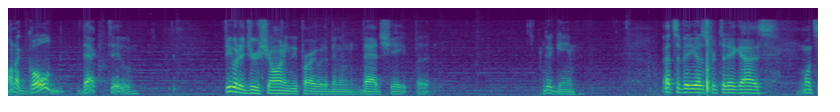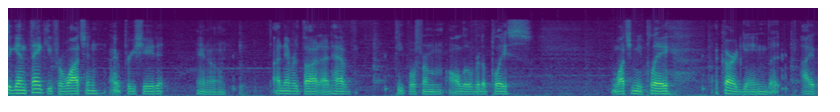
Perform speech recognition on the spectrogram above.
On a gold deck too. If he would have drew Shani, we probably would have been in bad shape, but good game. That's the videos for today, guys. Once again, thank you for watching. I appreciate it. You know, I never thought I'd have people from all over the place watching me play a card game, but I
